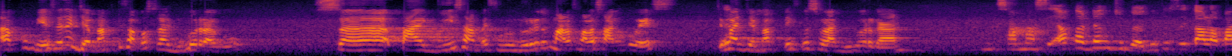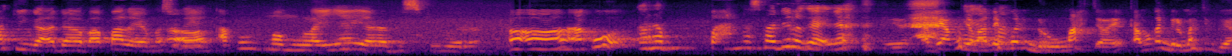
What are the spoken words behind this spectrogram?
Aku biasanya jam aktif aku setelah duhur aku. Sepagi sampai sebelum duhur itu malas-malasan wes. Cuma jam aktifku setelah duhur kan. Sama sih aku kadang juga gitu sih kalau pagi nggak ada apa-apa lah ya maksudnya. Aku memulainya ya habis duhur. Heeh, aku karena panas tadi loh kayaknya. Iya, tapi aku jam aktif kan di rumah coy. Kamu kan di rumah juga.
